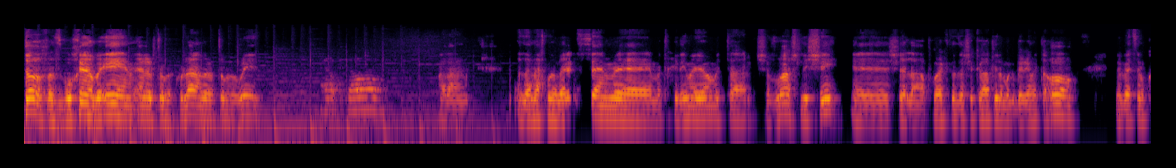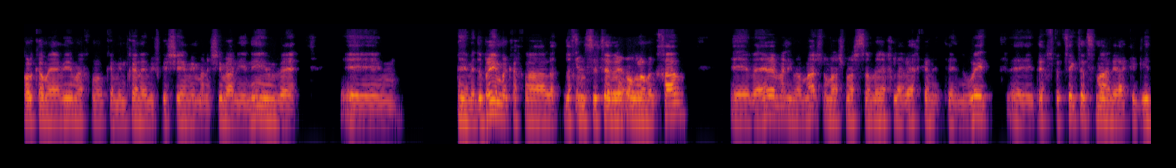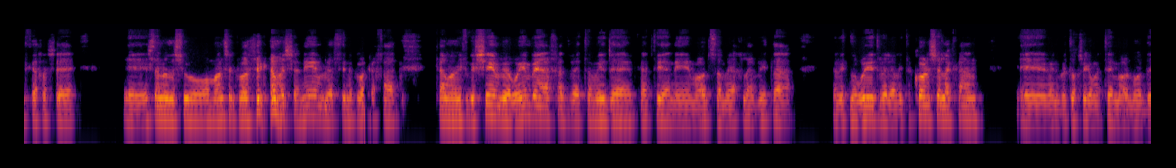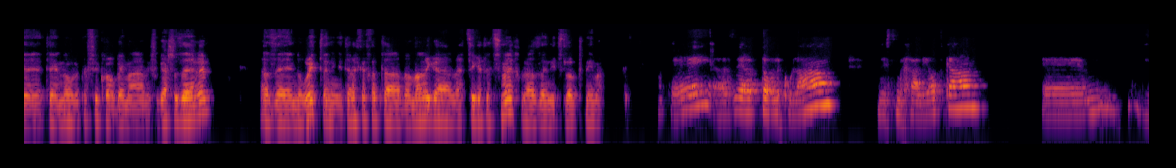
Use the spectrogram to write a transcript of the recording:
טוב, אז ברוכים הבאים, ערב טוב לכולם, ערב טוב נורית. ערב טוב. אהלן. אז אנחנו בעצם אה, מתחילים היום את השבוע השלישי אה, של הפרויקט הזה שקראתי לו מגבירים את האור, ובעצם כל כמה ימים אנחנו מקיימים כאן מפגשים עם אנשים מעניינים ומדברים אה, uh, ככה להכניס יותר אור למרחב, והערב אני ממש ממש ממש שמח לארח כאן את uh, נורית. אה, תכף תציג את עצמה, אני רק אגיד ככה שיש לנו איזשהו רומן של כבר של כמה שנים ועשינו כבר ככה כמה מפגשים ואירועים ביחד ותמיד אה, מבחינתי אני מאוד שמח להביא את, ה... להביא את נורית ולהביא את הקול שלה כאן אה, ואני בטוח שגם אתם מאוד מאוד תהנו ותפיקו הרבה מהמפגש הזה הערב אז נורית, אני אתן לך ככה את הבמה רגע להציג את עצמך ואז נצלול פנימה. אוקיי, okay, אז ערב טוב לכולם, אני שמחה להיות כאן. אמ,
